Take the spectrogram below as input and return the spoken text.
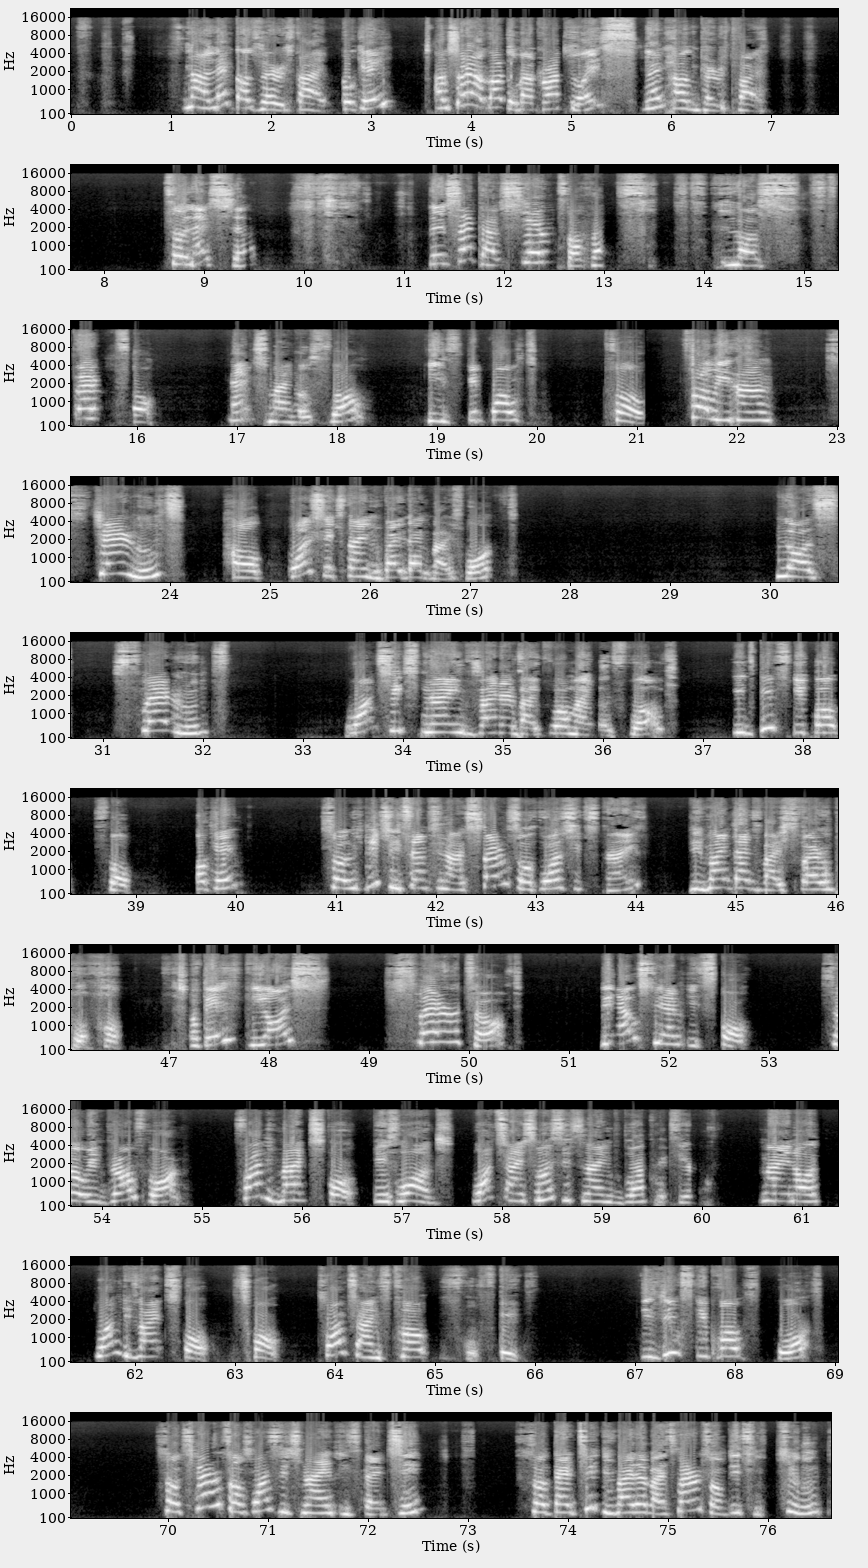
Now let us verify, okay? I'm sorry about the background noise. Let us verify. So let's check. They said that square of x plus square of x minus 4 is equal to 4. So we have square root of 169 divided by 4 plus square root 169 divided by 4 minus 12 it gives equal 4. Okay? So this is something as square root of 169 divided by square root of 4. Okay? Plus square root of the LCM is 4. So we draw 4. 4 divided 4 is 1. 1 times 169 is 1 0. Minus 1 divides 4 is 4. 4 times 12 is 8. Is this equal to 4? So square root of 169 is 13. So 13 divided by square root of this is 2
